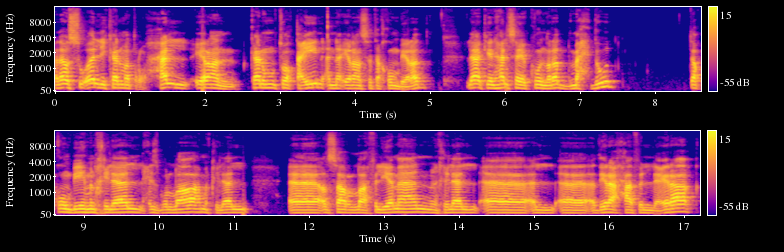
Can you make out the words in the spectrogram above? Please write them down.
هذا هو السؤال اللي كان مطروح. هل إيران كانوا متوقعين أن إيران ستقوم برد؟ لكن هل سيكون رد محدود؟ تقوم به من خلال حزب الله من خلال آه، أنصار الله في اليمن من خلال آه، آه، ذراعها في العراق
